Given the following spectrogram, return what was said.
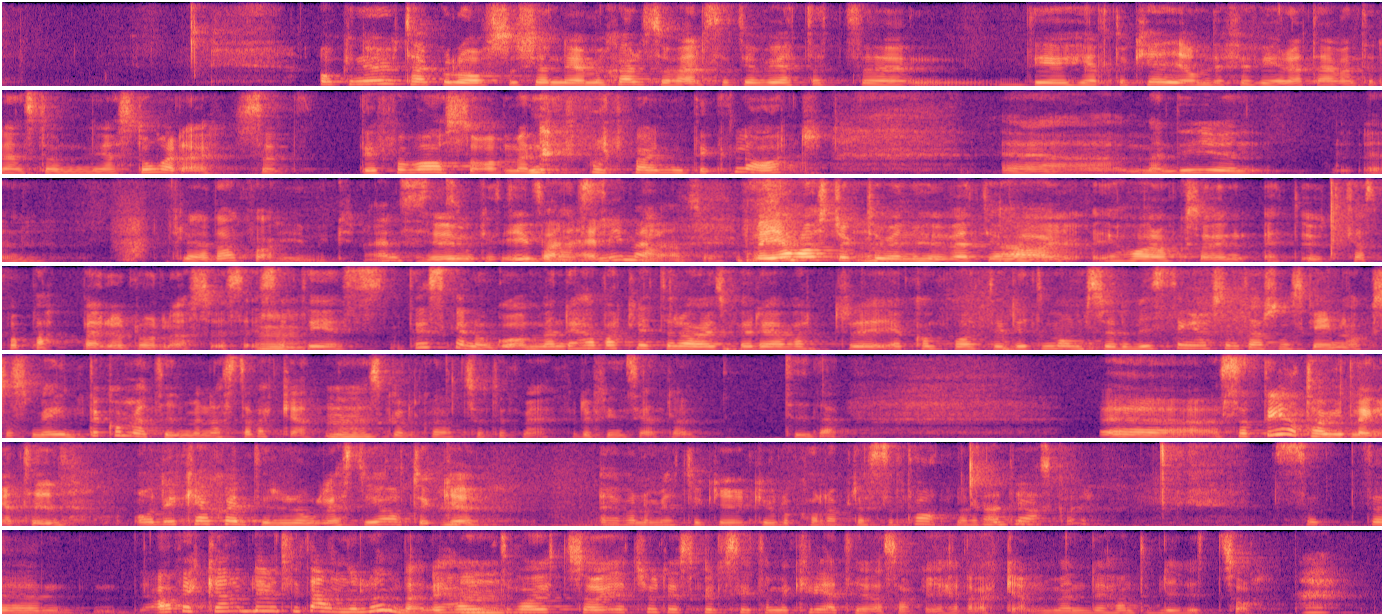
Och nu tack och lov så känner jag mig själv så väl så att jag vet att eh, det är helt okej om det är förvirrat även till den stunden jag står där. Så att det får vara så men det är fortfarande inte klart. Eh, men det är ju en, en flera dagar kvar. Hur mycket som helst. Hur mycket det är ju bara en helg emellan. Så. Men jag har strukturen i huvudet. Jag Ja. har, jag har också en, ett utkast på papper och då löser det sig. Mm. Så det, det ska nog gå. Men det har varit lite rörigt för det har varit, jag kom på att det är lite momsredovisningar och sånt där som ska in också som jag inte kommer ha tid med nästa vecka. Mm. När jag skulle kunnat suttit med för det finns egentligen tid där. Eh, så det har tagit längre tid. Och det kanske inte är det roligaste jag tycker. Även om jag tycker det är kul att kolla på resultat när det Ja, går är bra. skoj. Så att, eh, ja, veckan har blivit lite annorlunda. Det har Mm. inte varit så. Jag trodde jag skulle sitta med kreativa saker hela veckan, men det har inte blivit så.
